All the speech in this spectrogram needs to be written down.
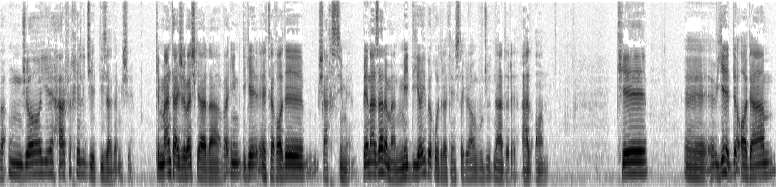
و اونجا یه حرف خیلی جدی زده میشه که من تجربهش کردم و این دیگه اعتقاد شخصیمه. به نظر من مدیایی به قدرت اینستاگرام وجود نداره الان که یه عده آدم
